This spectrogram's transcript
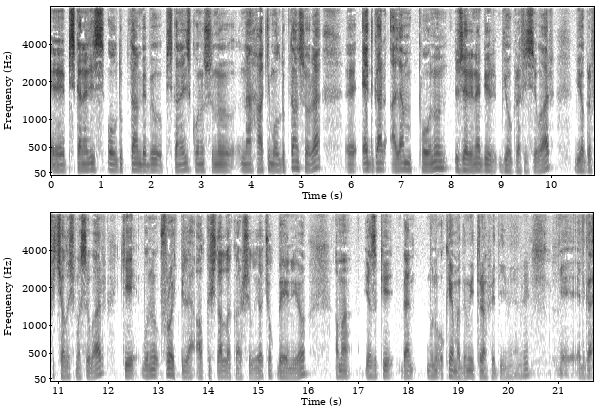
Ee, psikanaliz olduktan ve bu psikanaliz konusuna hakim olduktan sonra e, Edgar Allan Poe'nun üzerine bir biyografisi var. Biyografi çalışması var ki bunu Freud bile alkışlarla karşılıyor. Çok beğeniyor. Ama yazık ki ben bunu okuyamadığımı itiraf edeyim yani. E, Edgar,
